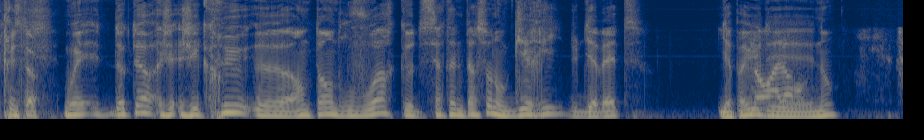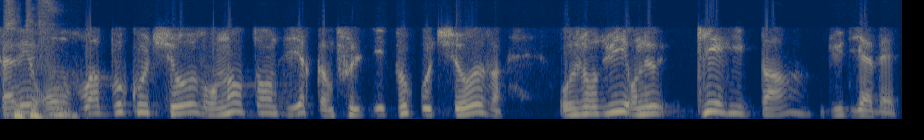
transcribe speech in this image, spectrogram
Christophe. Oui, docteur, j'ai cru euh, entendre ou voir que certaines personnes ont guéri du diabète. Il n'y a pas Non, eu des. alors- non? Vous savez, on voit beaucoup de choses, on entend dire, comme vous le dites, beaucoup de choses. Aujourd'hui, on ne guérit pas du diabète.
